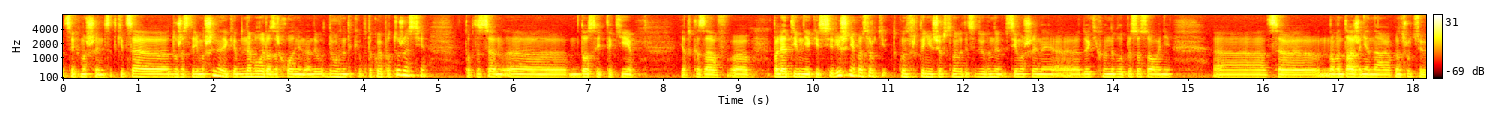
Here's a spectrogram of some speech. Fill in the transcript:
цих машин. Це такі це дуже старі машини, які не були розраховані на двигуни такої, потужності. Тобто це е, досить такі. Я б сказав, е, паліативні якісь рішення конструктив- конструктивні, щоб встановити ці двигуни в ці машини, е, до яких вони не були пристосовані. Е, Це навантаження на конструкцію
